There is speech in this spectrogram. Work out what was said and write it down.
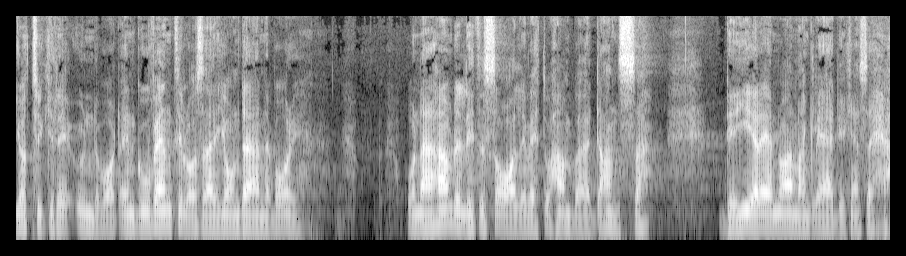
Jag tycker det är underbart. En god vän till oss är John Derneborg. Och när han blir lite salig vet och han börjar dansa, det ger en och annan glädje kan jag säga.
